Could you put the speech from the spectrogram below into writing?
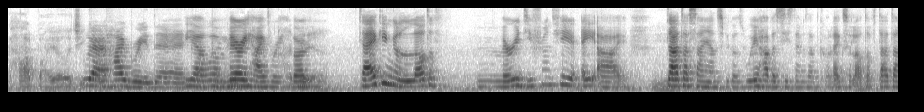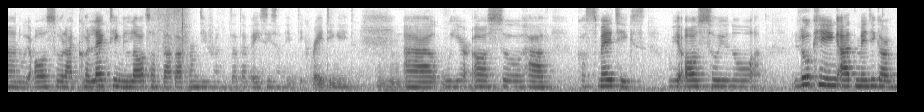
part biology. we are a company. hybrid. Uh, yeah, we're very hybrid, but Hybrid, taking a lot of very different field, AI, yeah. Mhm. data science, because we have a system that collects a lot of data, and we're also like collecting lots of data from different databases and integrating it. Mhm. Uh, we also have cosmetics. We also, you know, looking at medical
